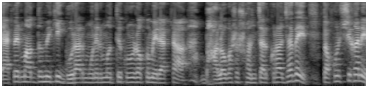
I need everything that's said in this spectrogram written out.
অ্যাপের মাধ্যমে কি গোরার মনের মধ্যে কোনো রকমের একটা ভালোবাসা সঞ্চার করা যাবে? তখন সেখানে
